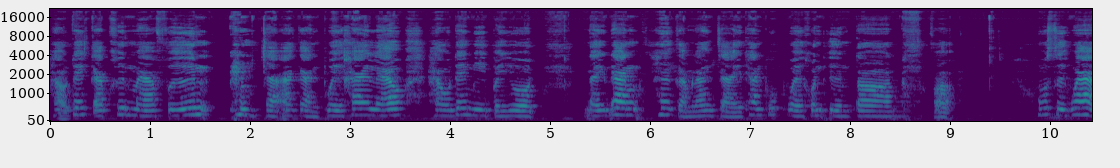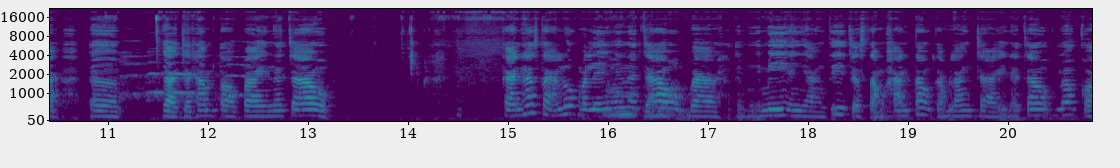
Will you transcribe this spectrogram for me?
เขาได้กลับขึ้นมาฟื้นจากอาการป่วยไข้แล้วเขาได้มีประโยชน์ในด้านให้กำลังใจท่านผู้ป่วยคนอื่นต่อก็รู้สึกว่าเอออยากจะทำต่อไปนะเจ้า การรักษาโรคมะเร็งนี่นะเจ้าบามีอย่างที่จะสำคัญต้องกำลังใจนะเจ้าแล้วก็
